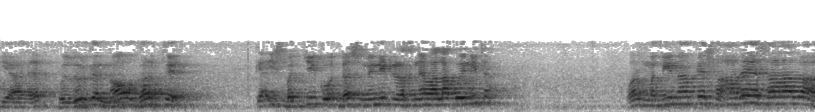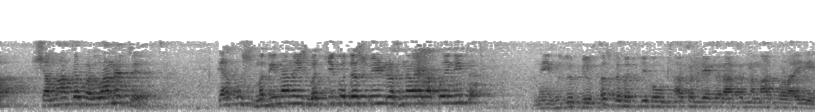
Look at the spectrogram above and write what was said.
کیا ہے۔ حضور کے نو گھر تھے۔ کیا اس بچی کو دس منٹ رکھنے والا کوئی نہیں تھا؟ اور مدینہ کے سارے صحابہ شمع کے پروانے تھے۔ کیا اس مدینہ میں اس بچی کو دس منٹ رکھنے والا کوئی نہیں تھا؟ نہیں، حضور بالکل بچی کو اٹھا کر لے کر آ کر نماز پڑھائی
